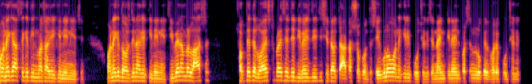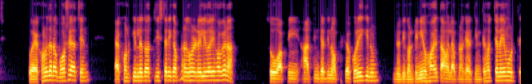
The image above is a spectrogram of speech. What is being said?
অনেকে আজ থেকে তিন মাস আগে কিনে নিয়েছে। অনেকে দশ দিন আগে কিনে নিয়েছে। ইভেন আমরা লাস্ট সবচাইতে লোয়েস্ট প্রাইসে যে ডিভাইস দিয়েছি সেটা হচ্ছে আঠাশশো পঞ্চাশ। এগুলোও অনেকেরই পৌঁছে গেছে। নাইনটি নাইন পার্সেন্ট লোকের ঘরে পৌঁছে গেছে। তো এখনও যারা বসে আছেন, এখন কিনলে তো আর ত্রিশ তারিখ আপনার ঘরে ডেলিভারি হবে না। তো আপনি আর তিন চার দিন অপেক্ষা করেই কিনুন। যদি কন্টিনিউ হয়, তাহলে আপনাকে আর কিনতে হচ্ছে না এই মুহূর্তে।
